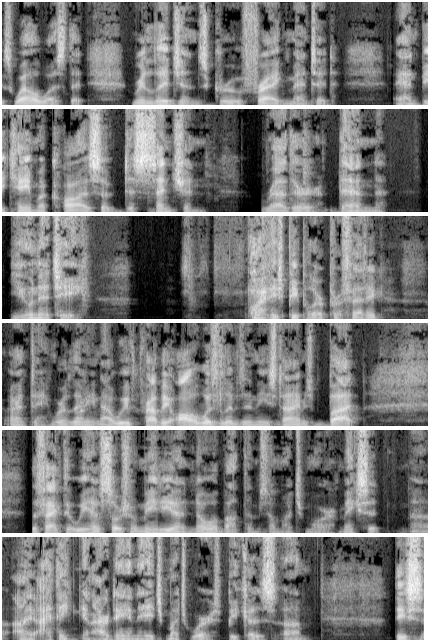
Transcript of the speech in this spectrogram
as well was that religions grew fragmented and became a cause of dissension rather than unity. Boy, these people are prophetic, aren't they? We're living now. We've probably always lived in these times, but the fact that we have social media and know about them so much more makes it, uh, I, I, think, in our day and age, much worse because um, these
